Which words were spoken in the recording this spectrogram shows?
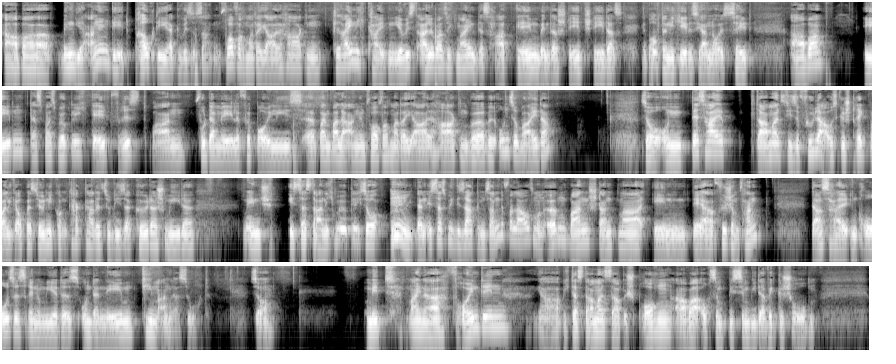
aber wenn ihr angeln geht, braucht ihr ja gewisse Sachen. Vorfachmaterial, Haken, Kleinigkeiten. Ihr wisst alle, was ich meine. Das Hard Game, wenn das steht, steht das. Ihr braucht ja nicht jedes Jahr ein neues Zelt. Aber eben das, was wirklich Geld frisst, waren Futtermehle für Boilies, äh, beim Ballerangeln, Vorfachmaterial, Haken, Wirbel und so weiter. So, und deshalb damals diese Fühler ausgestreckt, weil ich auch persönlich Kontakt hatte zu dieser Köderschmiede Mensch, ist das da nicht möglich? So, dann ist das wie gesagt im Sande verlaufen und irgendwann stand mal in der Fischempfang, dass halt ein großes, renommiertes Unternehmen Teamangler sucht. So, mit meiner Freundin, ja, habe ich das damals da besprochen, aber auch so ein bisschen wieder weggeschoben,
